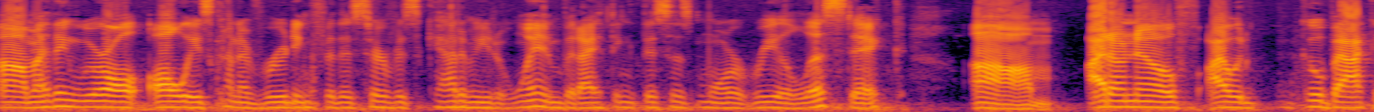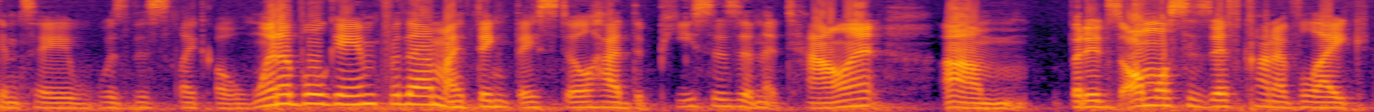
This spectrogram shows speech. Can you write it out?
um, I think we were all always kind of rooting for the Service Academy to win, but I think this is more realistic. Um, I don't know if I would go back and say was this like a winnable game for them. I think they still had the pieces and the talent, um, but it's almost as if kind of like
